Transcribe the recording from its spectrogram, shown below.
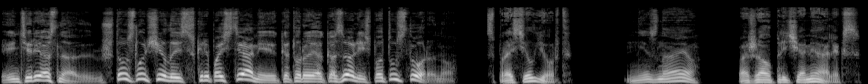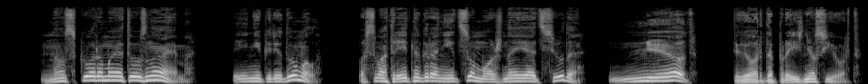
«Интересно, что случилось с крепостями, которые оказались по ту сторону?» — спросил Юрт. «Не знаю», — пожал плечами Алекс. «Но скоро мы это узнаем. Ты не передумал? Посмотреть на границу можно и отсюда». «Нет», — твердо произнес Юрт.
